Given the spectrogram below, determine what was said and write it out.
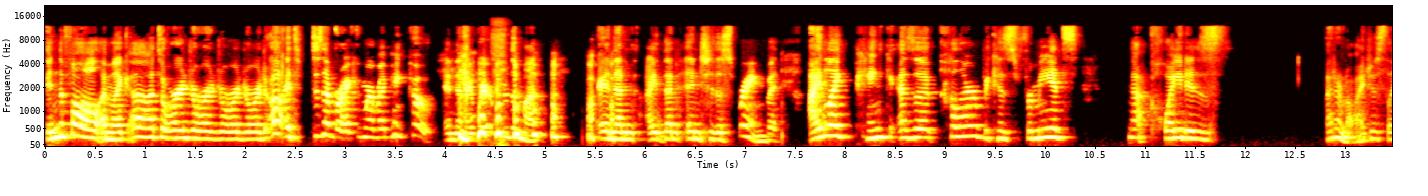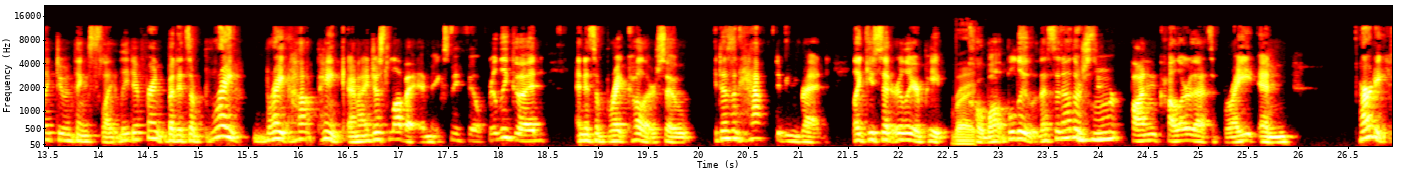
in the fall, I'm like, oh, it's orange, orange, orange, orange. Oh, it's December. I can wear my pink coat, and then I wear it for the month, and then I then into the spring. But I like pink as a color because for me, it's not quite as I don't know. I just like doing things slightly different, but it's a bright, bright, hot pink, and I just love it. It makes me feel really good, and it's a bright color, so it doesn't have to be red, like you said earlier, Pete. Right. Cobalt blue. That's another Mhm. super fun color. That's bright and party.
